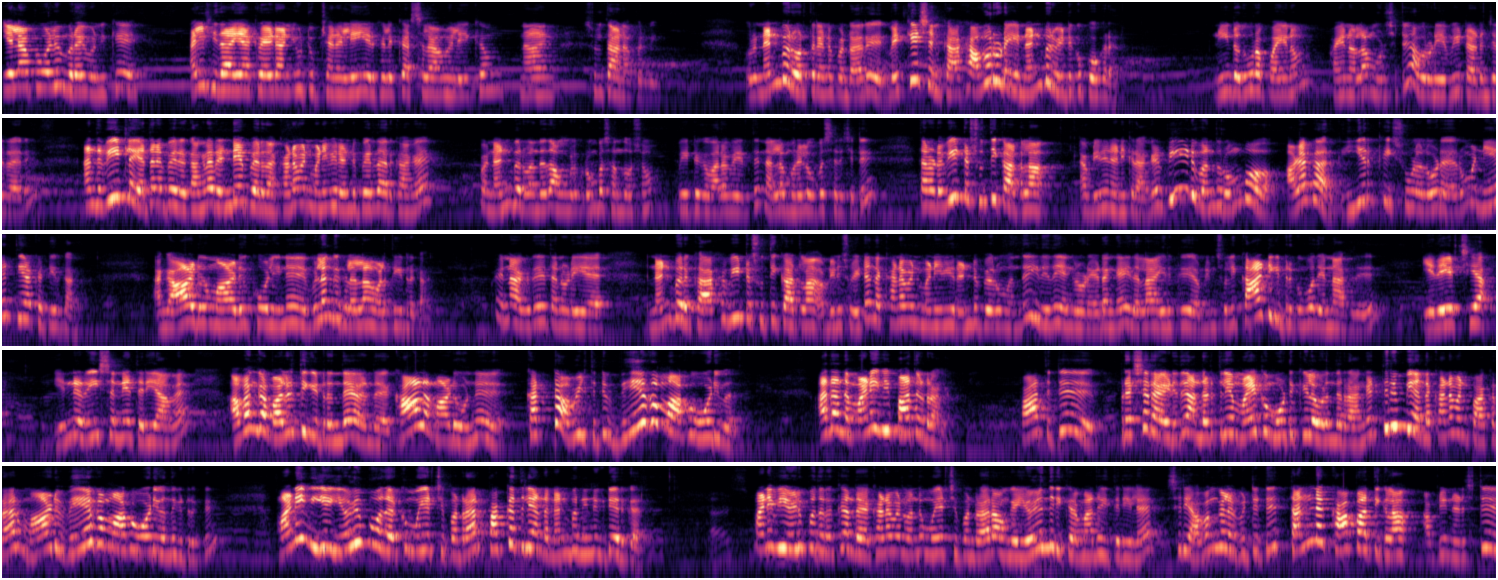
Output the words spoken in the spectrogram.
எல்லா புகழும் இறைவனுக்கு அல் ஹிதாயா கிரேடான் யூடியூப் சேனல் நேயர்களுக்கு அஸ்லாம் வலைக்கம் நான் சுல்தானா பர்வி. ஒரு நண்பர் ஒருத்தர் என்ன பண்ணுறாரு வெக்கேஷனுக்காக அவருடைய நண்பர் வீட்டுக்கு போகிறார். நீண்ட தூர பயணம் பயணம்லாம் முடிச்சுட்டு அவருடைய வீட்டை அடைஞ்சிடறாரு. அந்த வீட்டில் எத்தனை பேர் இருக்காங்கன்னா ரெண்டே பேர் தான். கணவன் மனைவி ரெண்டு பேர் தான் இருக்காங்க. இப்போ நண்பர் வந்தது அவங்களுக்கு ரொம்ப சந்தோஷம். வீட்டுக்கு வரவேற்று நல்ல முறையில் உபசரிச்சுட்டு தன்னோட வீட்டை சுற்றி காட்டலாம். அப்படின்னு நினைக்கிறாங்க. வீடு வந்து ரொம்ப அழகாக இருக்குது இயற்கை சூழலோட ரொம்ப நேர்த்தியாக கட்டியிருக்காங்க. அங்கே ஆடு மாடு கோழின்னு விலங்குகள் எல்லாம் வளர்த்திக்கிட்டு இருக்காங்க. என்ன ஆகுது? தன்னுடைய நண்பருக்காக வீட்டை சுற்றி காட்டலாம் அப்படின்னு சொல்லிட்டு அந்த கணவன் மனைவி ரெண்டு பேரும் வந்து இது இது எங்களோட இடங்க. இதெல்லாம் இருக்குது அப்படின்னு சொல்லி காட்டிக்கிட்டு இருக்கும்போது என்ன ஆகுது? எதேர்ச்சியாக என்ன ரீசன்னே தெரியாமல் அவங்க வளர்த்திக்கிட்டு இருந்த அந்த காளை மாடு ஒன்று கட்டை அவிழ்த்துட்டு வேகமாக ஓடி வருது. அதை அந்த மனைவி பார்த்துடுறாங்க. பார்த்துட்டு ப்ரெஷர் ஆகிடுது அந்த இடத்துலயே மயக்கம் போட்டு கீழே விழுந்துடுறாங்க. திரும்பி அந்த கணவன் பார்க்குறார். மாடு வேகமாக ஓடி வந்துக்கிட்டு இருக்கு. மனைவியை எழுப்புவதற்கு முயற்சி பண்ணுறார் பக்கத்துலேயே அந்த நண்பர் நின்றுக்கிட்டே இருக்கார். மனைவி எழுப்பதற்கு அந்த கணவன் வந்து முயற்சி பண்ணுறாரு அவங்க எழுந்திருக்கிற மாதிரி தெரியல. சரி அவங்கள விட்டுட்டு தன்னை காப்பாற்றிக்கலாம் அப்படின்னு நினச்சிட்டு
